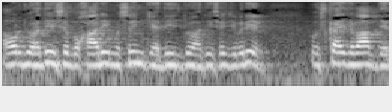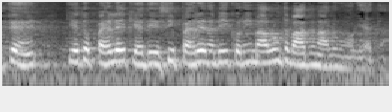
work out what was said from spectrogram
اور جو حدیث بخاری، مسلم کی حدیث، جو حدیث جبریل، اس کا جواب دیتے ہیں کہ یہ تو پہلے کی حدیث تھی، پہلے نبی کو نہیں معلوم، تو بعد میں معلوم ہو گیا تھا۔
